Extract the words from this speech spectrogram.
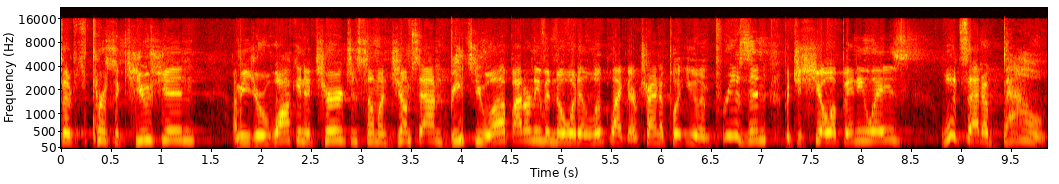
there's persecution. I mean, you're walking to church and someone jumps out and beats you up. I don't even know what it looked like. They're trying to put you in prison, but you show up anyways. What's that about?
